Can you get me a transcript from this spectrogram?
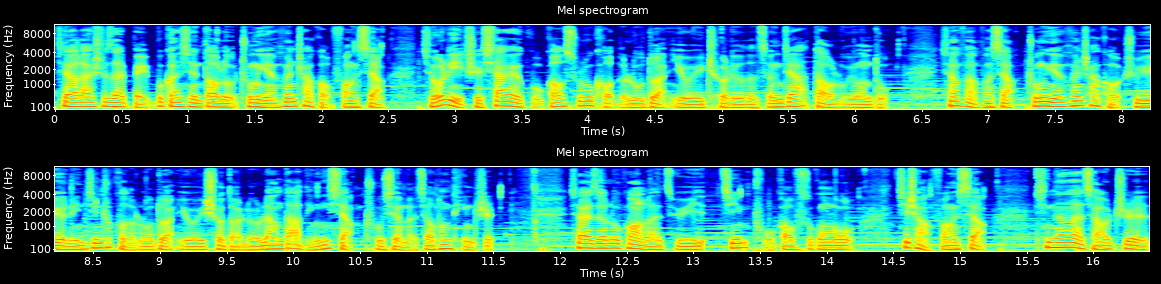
接下来是在北部干线道路中岩分岔口方向，九里至下月谷高速入口的路段，由于车流的增加，道路拥堵。相反方向，中岩分岔口至岳林进出口的路段，由于受到流量大的影响，出现了交通停滞。下一则路况来自于金浦高速公路场方向，青滩大桥至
